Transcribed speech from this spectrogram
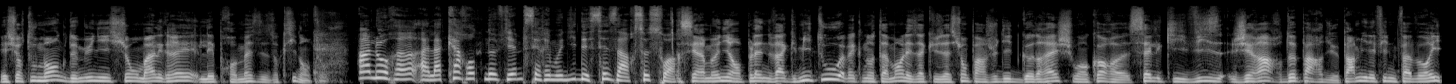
et surtout manque de munitions malgré les promesses des Occidentaux. Un Lorrain à la 49e cérémonie des Césars ce soir. Cérémonie en pleine vague MeToo avec notamment les accusations par Judith Godrèche ou encore euh, celle qui vise Gérard Depardieu. Parmi les films favoris,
